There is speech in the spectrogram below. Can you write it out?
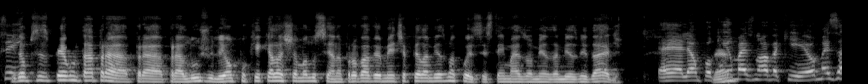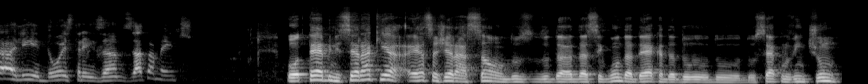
Sim. Então precisa perguntar para a Lu Julião por que, que ela chama Luciana. Provavelmente é pela mesma coisa. Vocês têm mais ou menos a mesma idade. É, ela é um pouquinho né? mais nova que eu, mas ali, dois, três anos, exatamente. Ô, Tebni, será que essa geração dos, do, da, da, segunda década do, do, do, século XXI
